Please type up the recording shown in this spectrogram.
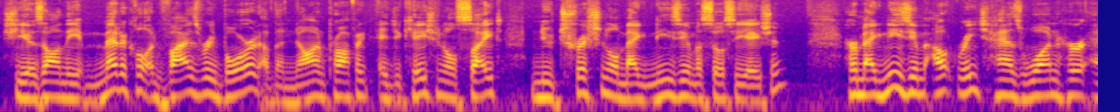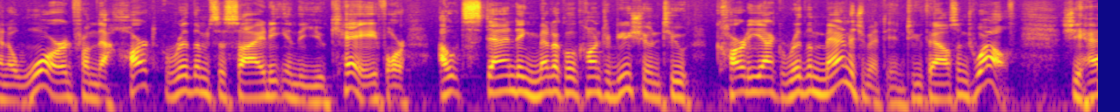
She is on the medical advisory board of the nonprofit educational site Nutritional Magnesium Association. Her magnesium outreach has won her an award from the Heart Rhythm Society in the UK for outstanding medical contribution to cardiac rhythm management in 2012. She has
